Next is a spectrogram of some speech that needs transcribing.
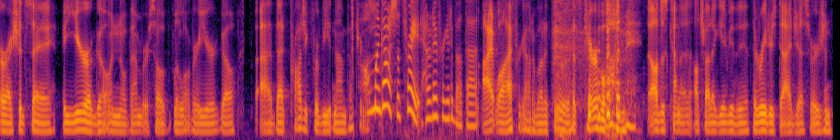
or I should say a year ago in November, so a little over a year ago. Uh, that project for Vietnam veterans. Oh my gosh, that's right. How did I forget about that? I well, I forgot about it too. That's terrible of me. I'll just kind of I'll try to give you the the Reader's Digest version.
